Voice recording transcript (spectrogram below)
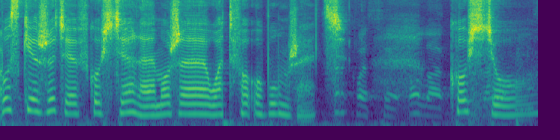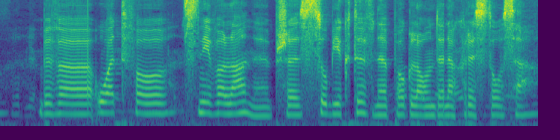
Boskie życie w Kościele może łatwo obumrzeć. Kościół bywa łatwo zniewalany przez subiektywne poglądy na Chrystusa.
